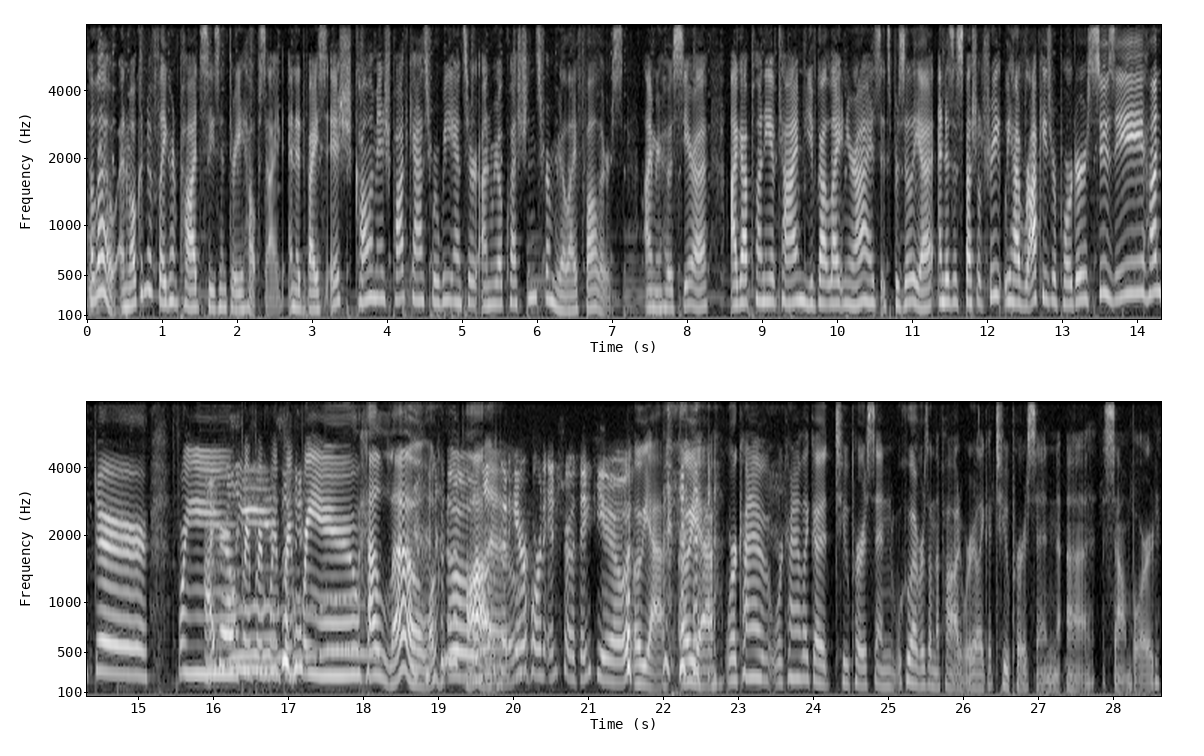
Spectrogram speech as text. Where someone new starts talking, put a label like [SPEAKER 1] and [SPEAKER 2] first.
[SPEAKER 1] Hello, and welcome to Flagrant Pod Season 3 Help Side, an advice ish, column ish podcast where we answer unreal questions from real life ballers. I'm your host, Sierra. I got plenty of time. You've got light in your eyes. It's Brasilia. And as a special treat, we have Rockies reporter, Suzie Hunter.
[SPEAKER 2] Hi, girlies.
[SPEAKER 1] Hello. Welcome to the
[SPEAKER 2] Oh,
[SPEAKER 1] pod.
[SPEAKER 2] love a good air horn intro. Thank you.
[SPEAKER 1] Oh yeah. Oh yeah. We're kind of we're kind of like a two person whoever's on the pod, we're like a two person uh soundboard.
